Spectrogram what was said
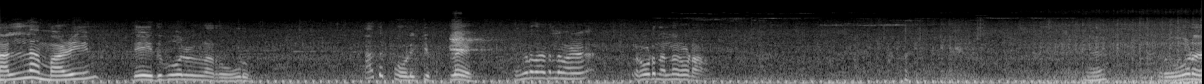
നല്ല മഴയും ദേ ഇതുപോലുള്ള റോഡും. അത് പൊളിക്കും അല്ലേ? നിങ്ങളുടെ നാട്ടിലെ മഴ റോഡ് നല്ല റോഡാണ്? റോഡ്.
